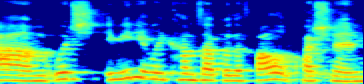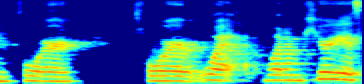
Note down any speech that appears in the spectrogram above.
um, which immediately comes up with a follow-up question for for what what I'm curious.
